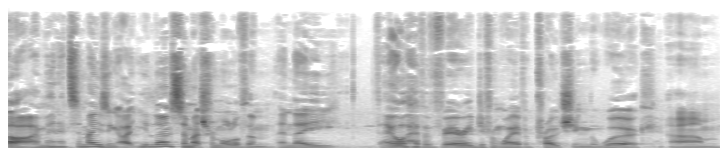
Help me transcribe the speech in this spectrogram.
Oh, I mean, it's amazing. I, you learn so much from all of them, and they they all have a very different way of approaching the work. Um,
